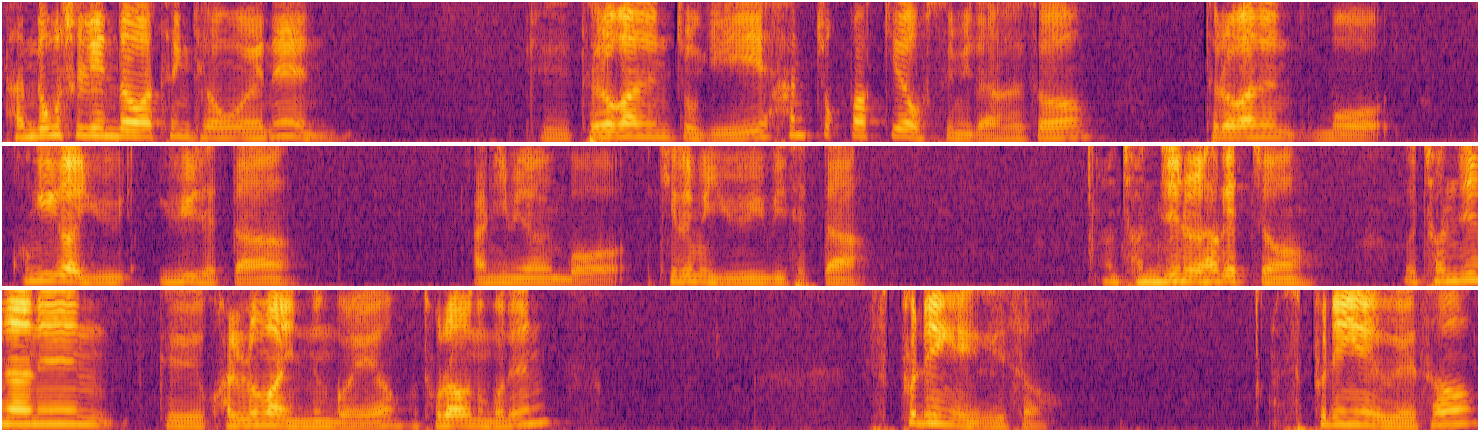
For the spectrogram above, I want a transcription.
단동 실린더 같은 경우에는 그 들어가는 쪽이 한쪽밖에 없습니다. 그래서 들어가는 뭐 공기가 유, 유입됐다. 아니면 뭐 기름이 유입이 됐다. 전진을 하겠죠. 전진하는 그 관로만 있는 거예요. 돌아오는 거는 스프링에 의해서 스프링에 의해서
